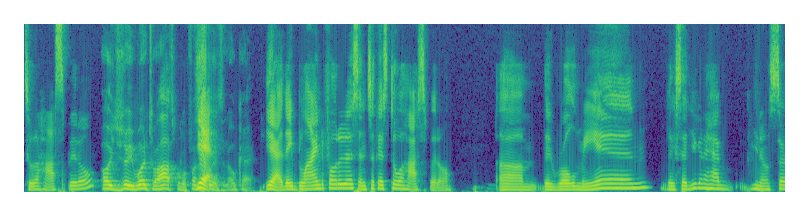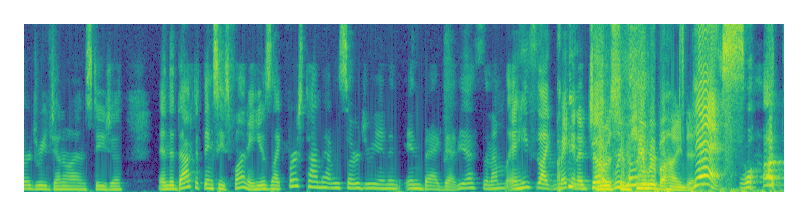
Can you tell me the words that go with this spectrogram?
to a hospital. Oh, so you went to a hospital from yeah. the prison? Okay. Yeah, they blindfolded us and took us to a hospital. Um, they rolled me in. They said, You're going to have, you know, surgery, general anesthesia. And the doctor thinks he's funny. He was like, first time having surgery in, in, in Baghdad. Yes. And I'm, and he's like making a joke. There was some humor behind it. Yes. What?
